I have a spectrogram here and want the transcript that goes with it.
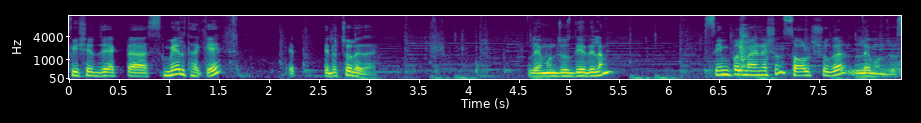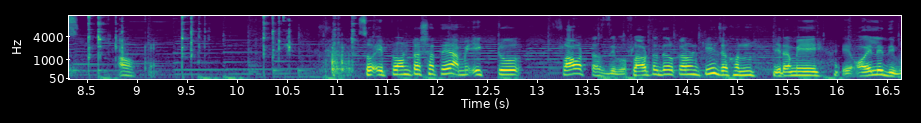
ফিশের যে একটা স্মেল থাকে এটা চলে যায়। লেমন জুস দিয়ে দিলাম। Simple marination salt sugar lemon juice okay so এই প্রনটার সাথে আমি একটু ফ্লাওয়ার টাচ দিব। ফ্লাওয়ারটা দেওয়ার কারণ কি? যখন এটা আমি অয়েলে দিব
